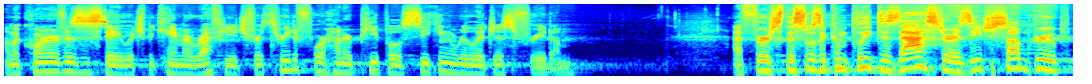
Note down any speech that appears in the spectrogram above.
on the corner of his estate, which became a refuge for three to 400 people seeking religious freedom. At first, this was a complete disaster as each subgroup,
